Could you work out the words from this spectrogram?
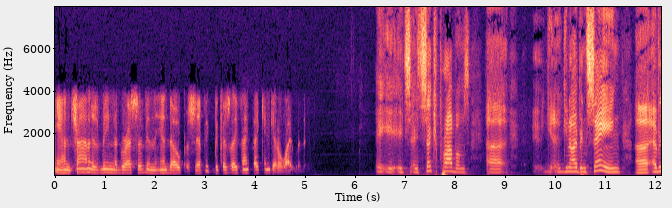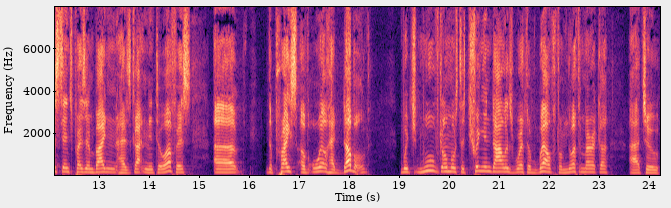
and China is being aggressive in the Indo-Pacific because they think they can get away with it. It's it's such problems. Uh, you know, I've been saying uh, ever since President Biden has gotten into office, uh, the price of oil had doubled, which moved almost a trillion dollars worth of wealth from North America uh, to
